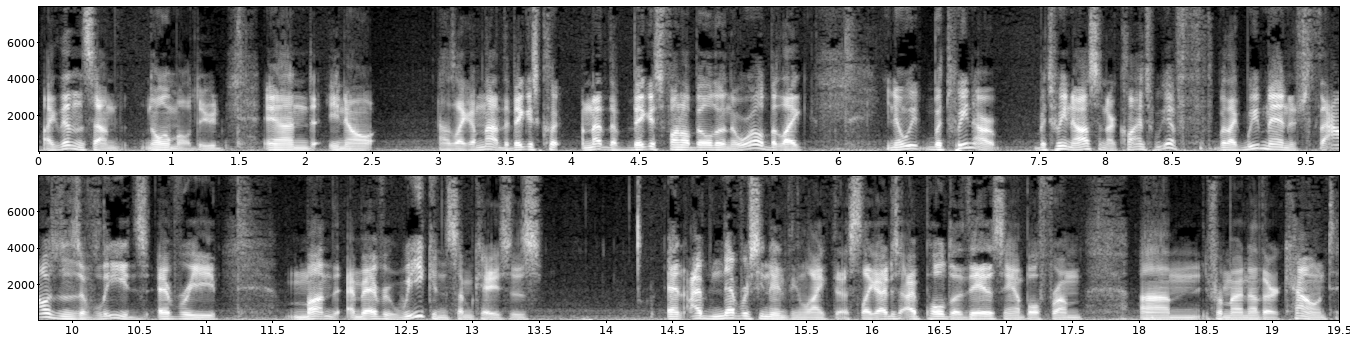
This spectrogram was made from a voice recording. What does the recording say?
Like that doesn't sound normal, dude. And you know, I was like, I'm not the biggest, I'm not the biggest funnel builder in the world, but like, you know, we between our between us and our clients, we have like we manage thousands of leads every month, I mean, every week in some cases and I've never seen anything like this. Like I just I pulled a data sample from um, from another account,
